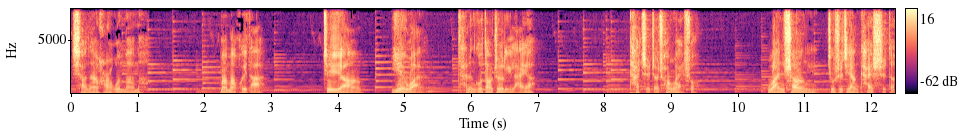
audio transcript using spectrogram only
小男孩问妈妈。妈妈回答：“这样，夜晚才能够到这里来呀。”他指着窗外说：“晚上就是这样开始的，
